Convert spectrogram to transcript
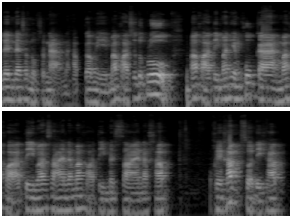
เล่นได้สนุกสนานนะครับ ก็มีม้าขวาสู้ทุกลูกม้าขวาตีมาเทียมคู่กลางม้าขวาตีม้าซ้ายและม้าขวาตีเม็ดซ้ายนะครับ โอเคครับ สวัสดีครับ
